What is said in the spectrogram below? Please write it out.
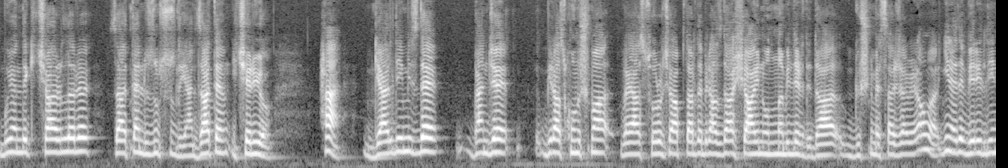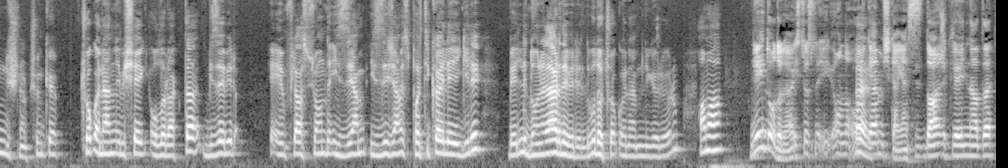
bu yöndeki çağrıları zaten lüzumsuzdu. Yani zaten içeriyor. Ha geldiğimizde bence biraz konuşma veya soru cevaplarda biraz daha şahin olunabilirdi. Daha güçlü mesajlar verir ama yine de verildiğini düşünüyorum. Çünkü çok önemli bir şey olarak da bize bir enflasyonda izleyen, izleyeceğimiz patika ile ilgili belli doneler de verildi. Bu da çok önemli görüyorum. Ama Neydi o dönem? İstiyorsun ona, ona evet. gelmişken yani siz daha önceki yayınlarda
